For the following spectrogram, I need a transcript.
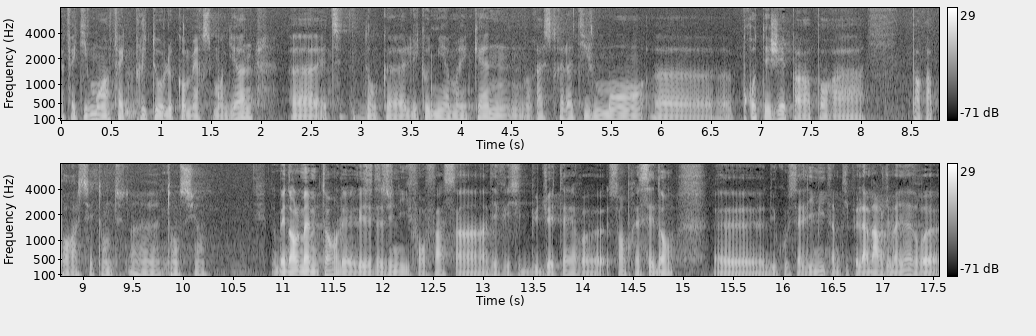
effectivement affectent plutôt le commerce mondial. Donc euh, l'économie américaine reste relativement euh, protégée par rapport à, par rapport à ces ten- euh, tensions. Mais dans le même temps, les, États-Unis font face à un déficit budgétaire euh, sans précédent. Euh, du coup, ça limite un petit peu la marge de manœuvre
